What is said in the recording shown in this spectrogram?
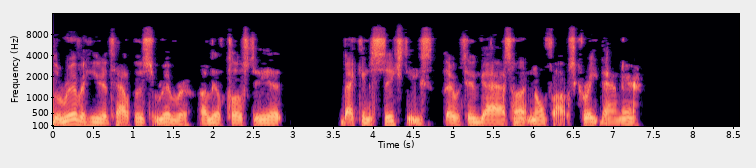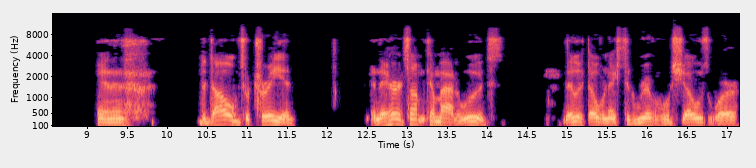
the river here, the Tallapoosa River, I live close to it. Back in the sixties, there were two guys hunting on Fox Creek down there and the dogs were treeing and they heard something come out of the woods. They looked over next to the river where the shows were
